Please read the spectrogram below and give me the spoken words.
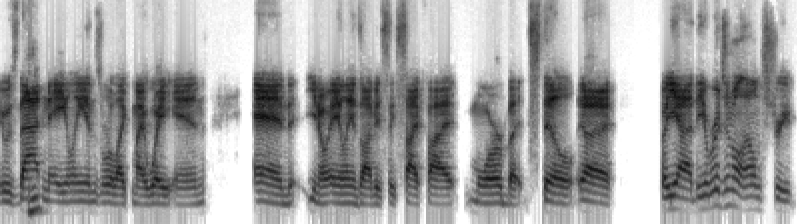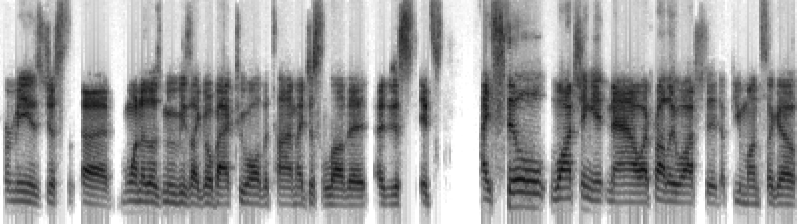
It was that mm-hmm. and Aliens were like my way in and you know aliens obviously sci-fi more but still uh but yeah the original elm street for me is just uh one of those movies i go back to all the time. I just love it. I just it's i still watching it now. I probably watched it a few months ago.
